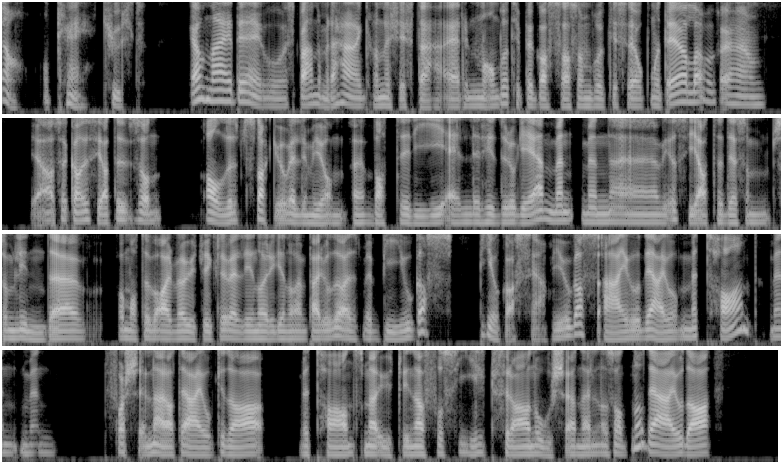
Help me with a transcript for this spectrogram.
Ja, ok, kult. Ja, nei, det er jo spennende med det her grønne skiftet. Er det noen andre typer gasser som brukes opp mot det, eller? eh? Ja, altså kan jeg si at det, sånn Alle snakker jo veldig mye om eh, batteri eller hydrogen, men, men eh, jeg vil jo si at det som, som Linde på en måte var med å utvikle veldig i Norge nå en periode, var dette med biogass. Biogass, ja. Biogass er jo, det er jo metan, men, men forskjellen er at det er jo ikke da metan som er utvinna fossilt fra Nordsjøen eller noe sånt noe. Det er jo da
